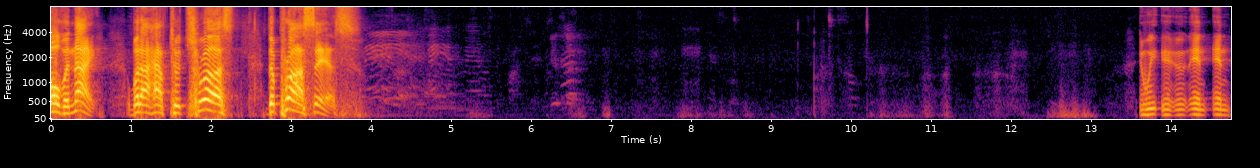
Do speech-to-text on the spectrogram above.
overnight, but I have to trust the process. And we and and, and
